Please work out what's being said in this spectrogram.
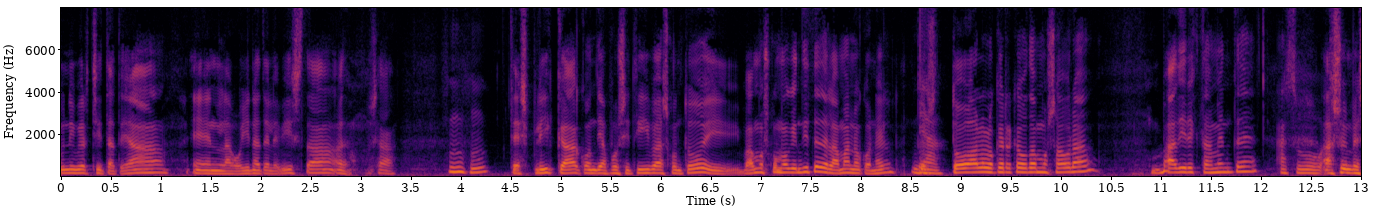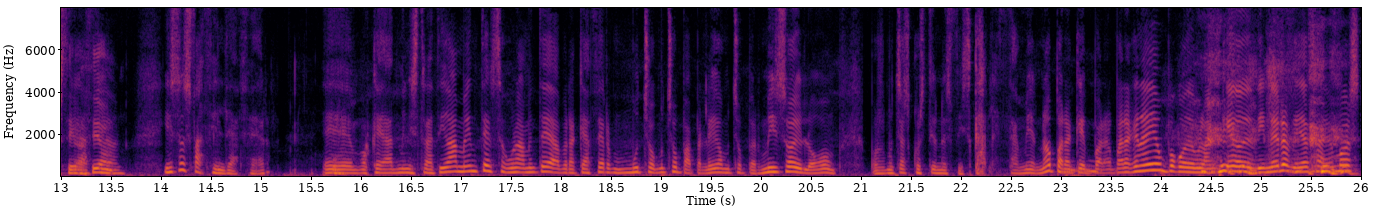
Universitatea, en la Goyena Televista, o sea, te explica con diapositivas, con todo, y vamos como quien dice de la mano con él. Entonces, Ya. todo lo que recaudamos ahora va directamente a su, a su investigación. Y eso es fácil de hacer. Eh, porque administrativamente seguramente habrá que hacer mucho mucho papeleo, mucho permiso y luego pues muchas cuestiones fiscales también, ¿no? Para que para, para que no haya un poco de blanqueo de dinero que ya sabemos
